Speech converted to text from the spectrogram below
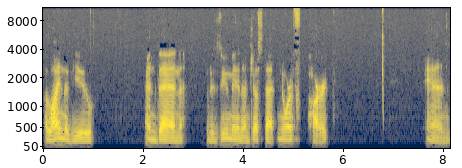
align the view, and then I'm going to zoom in on just that north part and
